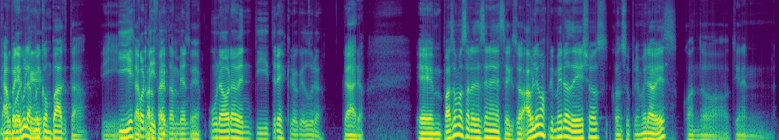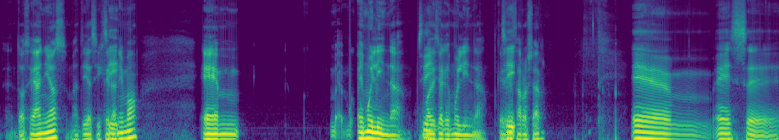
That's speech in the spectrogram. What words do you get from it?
La película es que- muy compacta. Y, Y es cortita perfecto, también. sí, Una hora veintitrés creo que dura. claro. Em, pasamos a las escenas de sexo. Hablemos primero de ellos con su primera vez, cuando tienen 12 años, Matías y Sí. Jerónimo. Em, es muy linda. Sí. Vos decías que es muy linda. ¿Querés Sí. desarrollar? Eh, es. eh,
